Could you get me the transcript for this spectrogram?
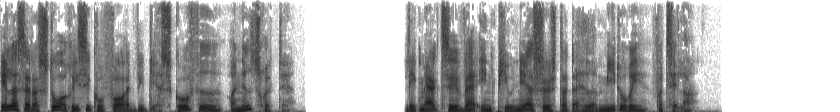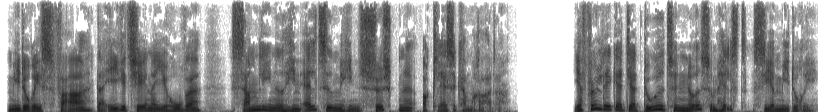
Ellers er der stor risiko for, at vi bliver skuffede og nedtrykte. Læg mærke til, hvad en pionersøster, der hedder Midori, fortæller. Midoris far, der ikke tjener Jehova, sammenlignede hende altid med hendes søskende og klassekammerater. Jeg følte ikke, at jeg duede til noget som helst, siger Midori.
